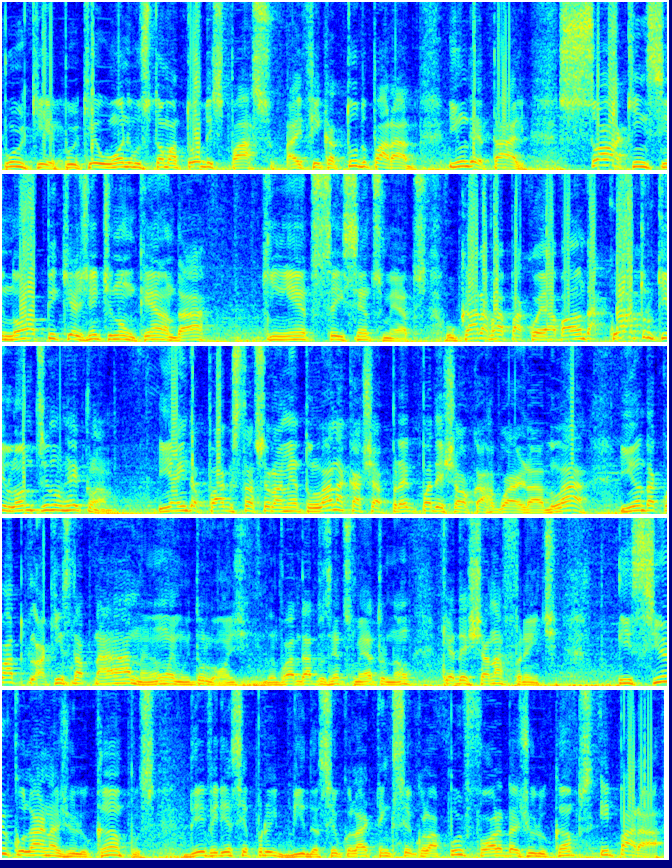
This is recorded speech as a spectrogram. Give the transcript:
Por quê? Porque o ônibus toma todo espaço, aí fica tudo parado. E um detalhe, só aqui em Sinop que a gente não quer andar 500, 600 metros. O cara vai para Coiabá, anda 4 quilômetros e não reclama e ainda paga o estacionamento lá na caixa prego para deixar o carro guardado lá e anda quatro aqui em Sinop. Ah, não, é muito longe. Não vai andar 200 metros não, quer deixar na frente. E circular na Júlio Campos deveria ser proibida. Circular tem que circular por fora da Júlio Campos e parar.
